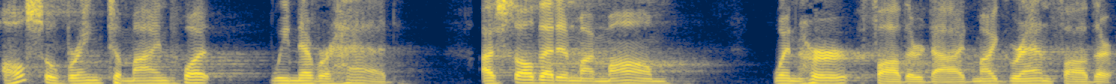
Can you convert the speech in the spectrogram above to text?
also bring to mind what we never had. I saw that in my mom when her father died, my grandfather.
